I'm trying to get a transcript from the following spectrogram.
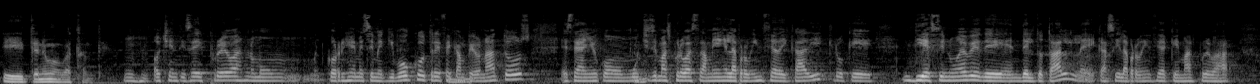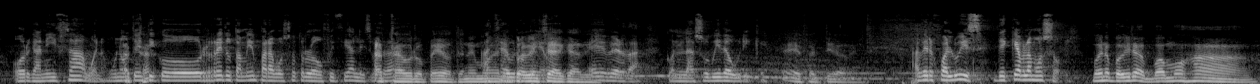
y tenemos bastante. 86 pruebas, no, corrígeme si me equivoco, 13 campeonatos. Este año con muchísimas pruebas también en la provincia de Cádiz, creo que 19 del total, eh, casi la provincia que más pruebas organiza. Bueno, un auténtico reto también para vosotros los oficiales, ¿verdad? Hasta europeo tenemos en la provincia de Cádiz. Es verdad, con la subida a Urique. Efectivamente. A ver, Juan Luis, ¿de qué hablamos hoy? Bueno, pues mira, vamos a,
